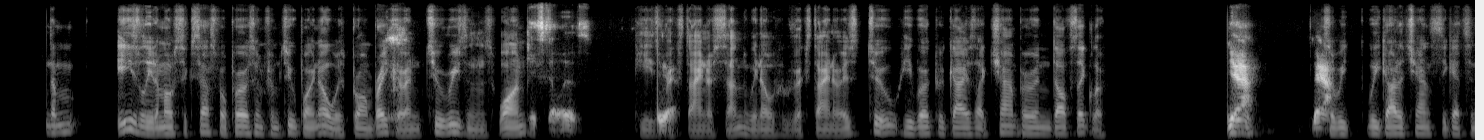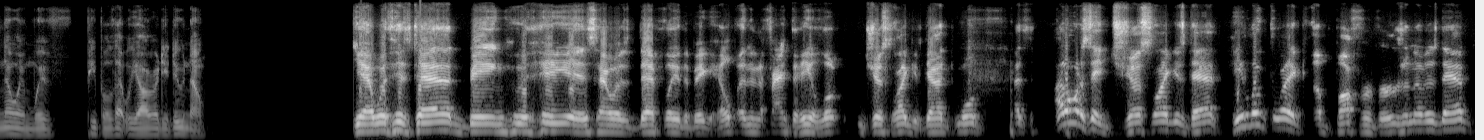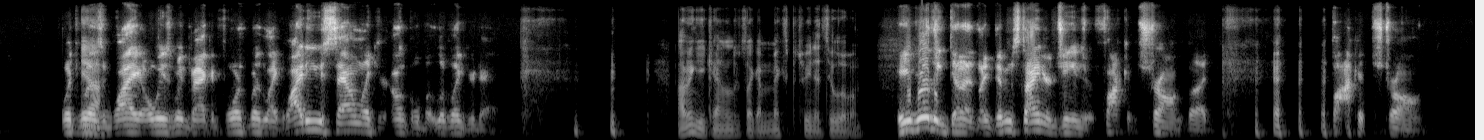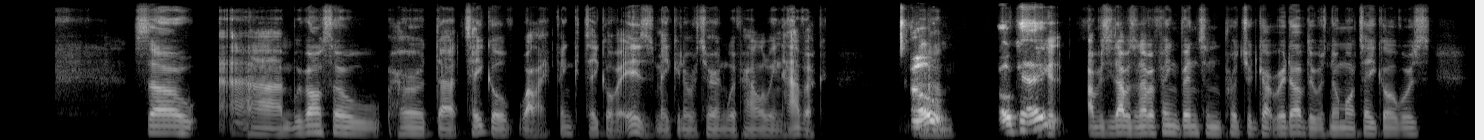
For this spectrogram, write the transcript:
the easily the most successful person from 2.0 was Bron Breakker, and two reasons. One, He still is. he's Yeah. Rick Steiner's son. We know who Rick Steiner is. Two, he worked with guys like Ciampa and Dolph Ziggler. Yeah. Yeah. So we, we got a chance to get to know him with people that we already do know. Yeah, with his dad being who he is, that was definitely the big help. And then the fact that he looked just like his dad. Well, I don't want to say just like his dad. He looked like a buffer version of his dad, which was why I always went back and forth with like, why do you sound like your uncle but look like your dad? I think he kind of looks like a mix between the two of them. He really does. Like them Steiner genes are fucking strong, bud. fucking strong. So um, we've also heard that Takeover. Well, I think Takeover is making a return with Halloween Havoc. Oh, Um, okay. obviously that was another thing Vince and Prichard got rid of. There was no more takeovers.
